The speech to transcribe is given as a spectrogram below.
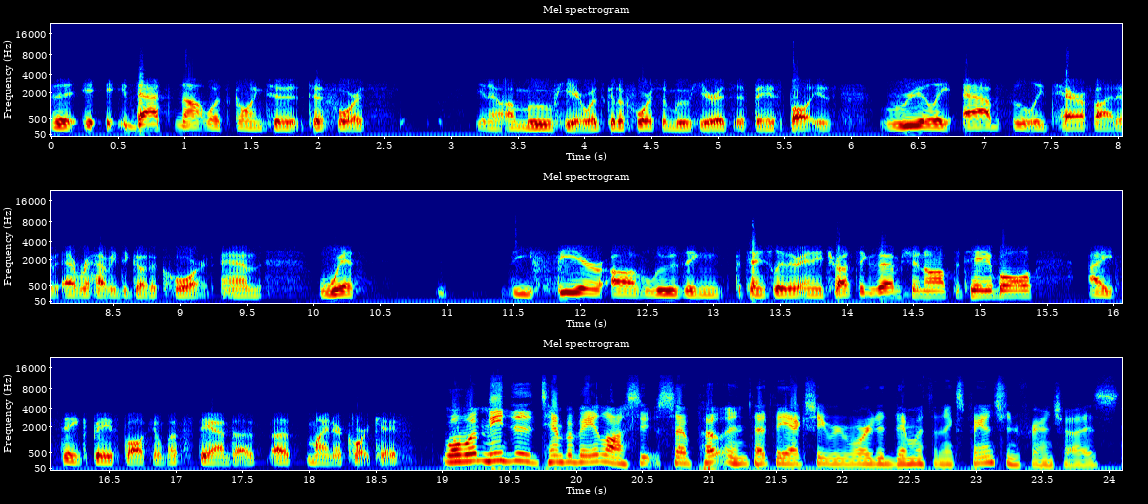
the it, it, that's not what's going to to force you know a move here. What's going to force a move here is if baseball is really absolutely terrified of ever having to go to court, and with the fear of losing potentially their antitrust exemption off the table, I think baseball can withstand a, a minor court case. Well, what made the Tampa Bay lawsuit so potent that they actually rewarded them with an expansion franchise?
